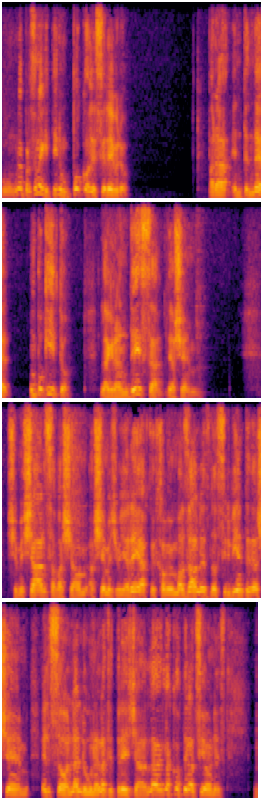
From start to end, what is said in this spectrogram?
Una persona que tiene un poco de cerebro para entender un poquito la grandeza de Hashem. Los sirvientes de Hashem, el sol, la luna, las estrellas, las constelaciones. Y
